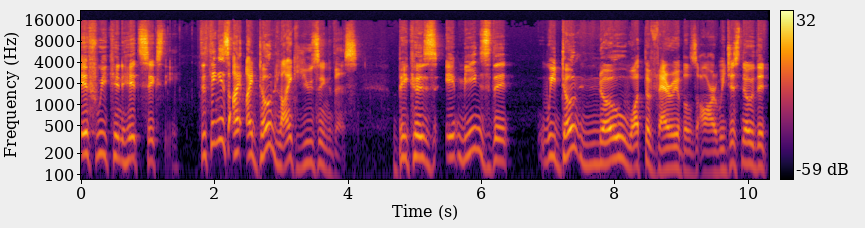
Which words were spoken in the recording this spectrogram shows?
if we can hit 60. The thing is, I, I don't like using this because it means that we don't know what the variables are. We just know that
